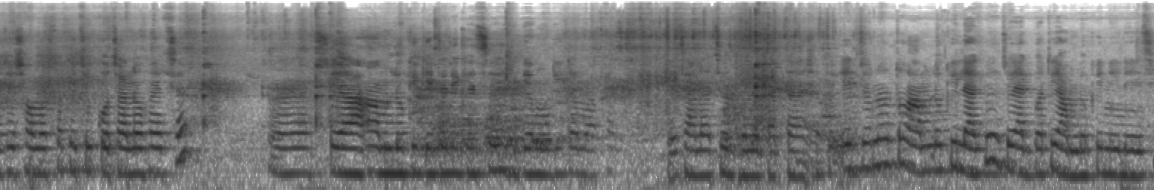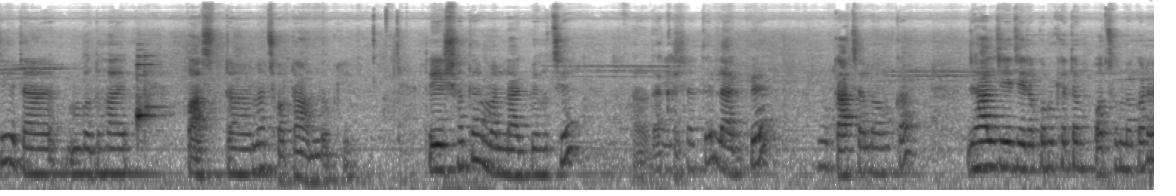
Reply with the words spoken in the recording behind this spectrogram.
এই যে সমস্ত কিছু কোচানো হয়েছে সে আমলকি কেটে রেখেছে, এদিকে মুড়িটা মাখা এই চানাচুর, ধনে পাতা সাথে এর জন্য তো আমলকি লাগবে, যে এক বাটি আমলকি নিয়ে নিয়েছি, এটা বোধ হয় পাঁচটা না ছটা আমলকি তো এর সাথে আমার লাগবে হচ্ছে দেখার সাথে লাগবে কাঁচা লঙ্কা। ঝাল যে যেরকম খেতে পছন্দ করে,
